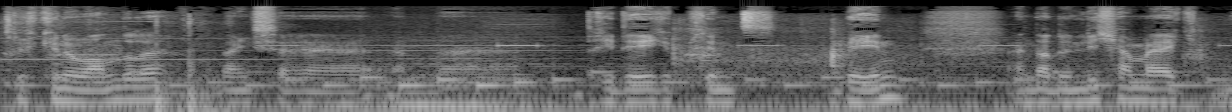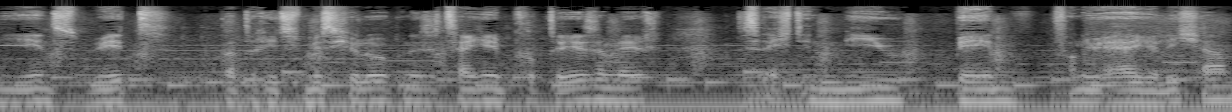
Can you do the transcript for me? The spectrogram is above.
terug kunnen wandelen dankzij een 3D-geprint been. En dat hun lichaam eigenlijk niet eens weet dat er iets misgelopen is. Het zijn geen prothesen meer. Het is echt een nieuw been van uw eigen lichaam.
